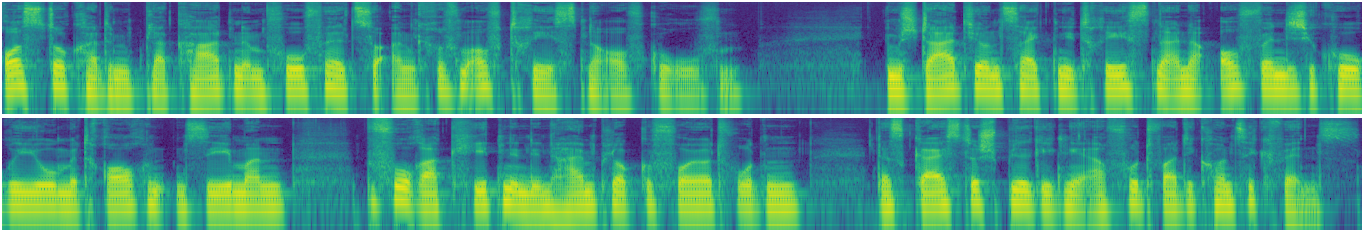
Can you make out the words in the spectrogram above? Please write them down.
Rostock hatte mit Plakaten im Vorfeld zu Angriffen auf Dresdner aufgerufen. Im Stadion zeigten die Dresdner eine aufwendige Choreo mit rauchenden Seemann, bevor Raketen in den Heimblock gefeuert wurden. Das Geisterspiel gegen Erfurt war die Konsequenz.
